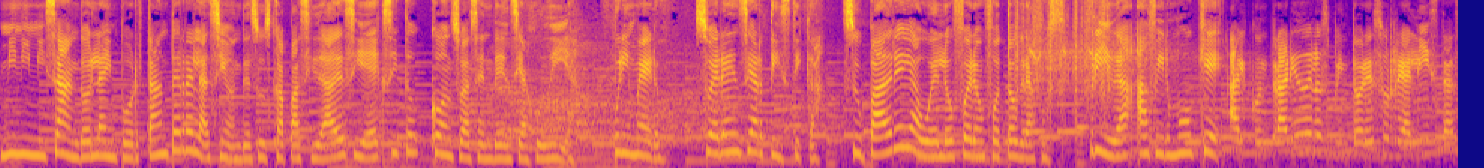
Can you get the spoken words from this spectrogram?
minimizando la importante relación de sus capacidades y éxito con su ascendencia judía. Primero, su herencia artística. Su padre y abuelo fueron fotógrafos. Frida afirmó que, al contrario de los pintores surrealistas,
